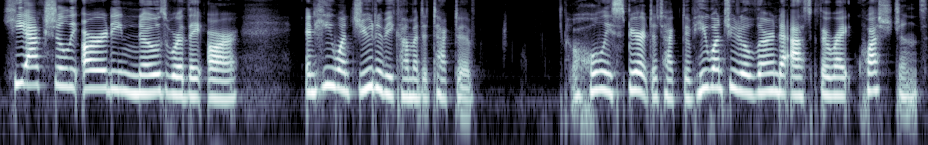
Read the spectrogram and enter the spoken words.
he actually already knows where they are. And he wants you to become a detective a Holy Spirit detective. He wants you to learn to ask the right questions.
